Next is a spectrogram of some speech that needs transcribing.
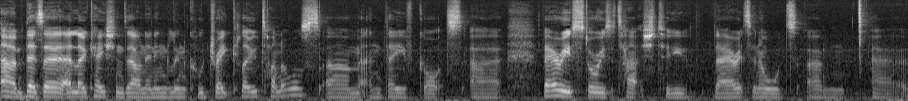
Um, there's a, a location down in England called Drakelow Tunnels, um, and they've got uh, various stories attached to there. It's an old um, uh,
